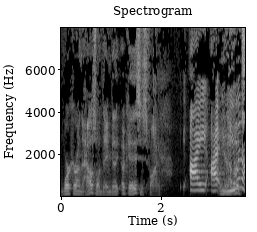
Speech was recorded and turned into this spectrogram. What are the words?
work around the house all day and be like, "Okay, this is fine." I, I, You you, and I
